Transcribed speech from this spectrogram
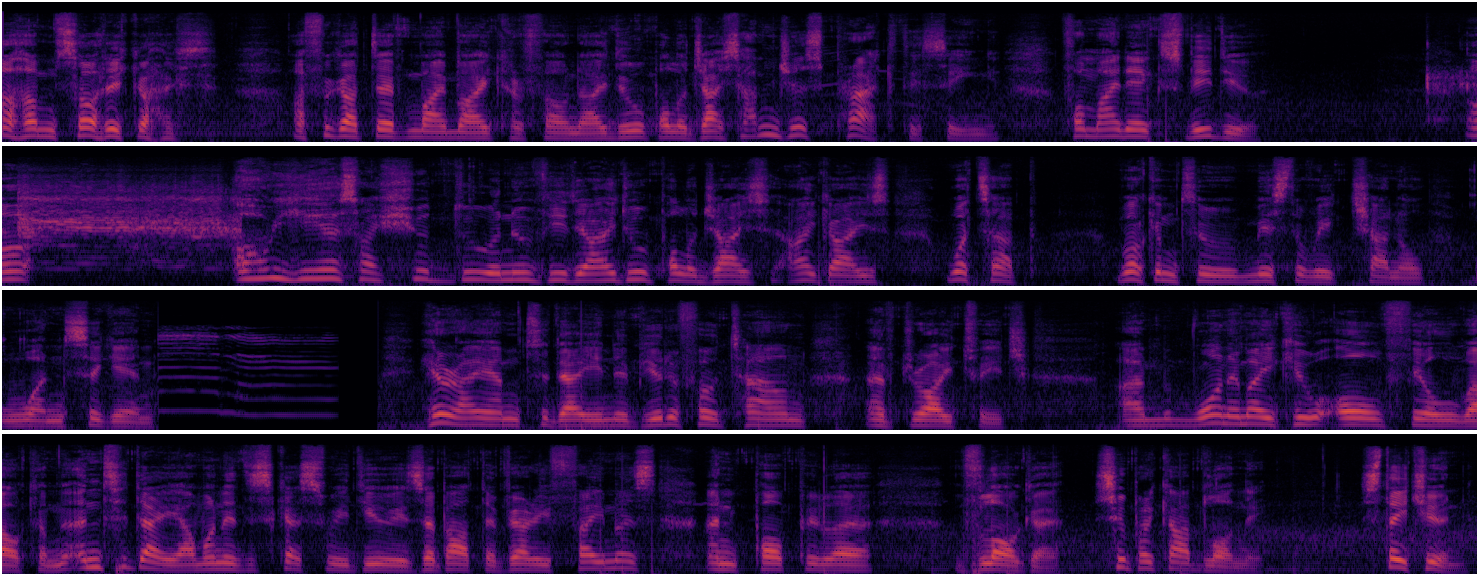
I'm sorry guys, I forgot to have my microphone. I do apologize. I'm just practicing for my next video. Oh, oh yes, I should do a new video. I do apologize. Hi guys, what's up? Welcome to Mr. Wig channel once again. Here I am today in the beautiful town of Droitwich. Um, I want to make you all feel welcome and today I want to discuss with you is about the very famous and popular vlogger, Supercar Blondie. Stay tuned.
